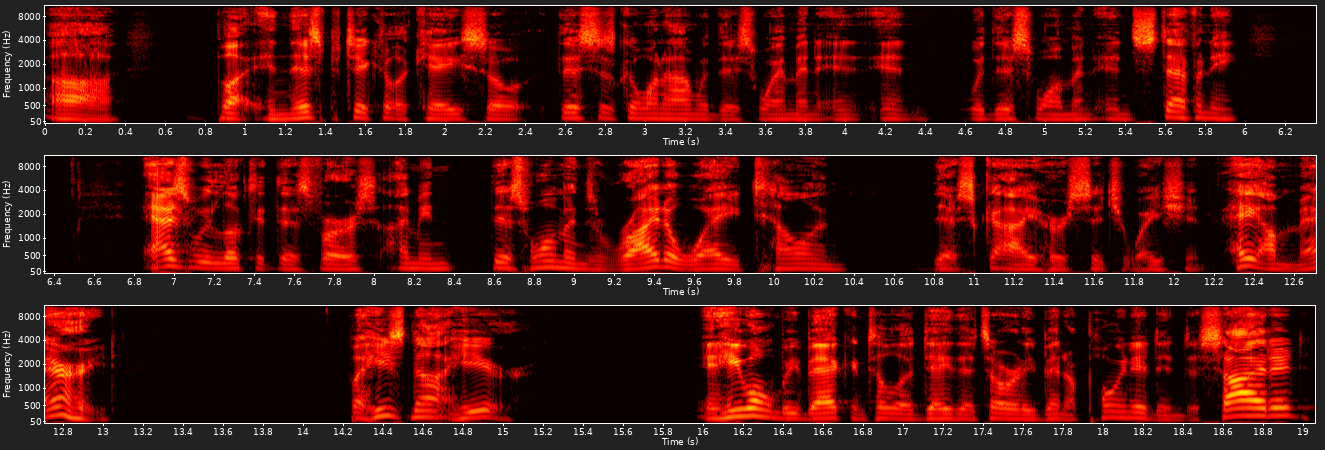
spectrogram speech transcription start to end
Uh, but in this particular case, so this is going on with this woman and, and with this woman and Stephanie. As we looked at this verse, I mean, this woman's right away telling this guy her situation. Hey, I'm married, but he's not here, and he won't be back until a day that's already been appointed and decided.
